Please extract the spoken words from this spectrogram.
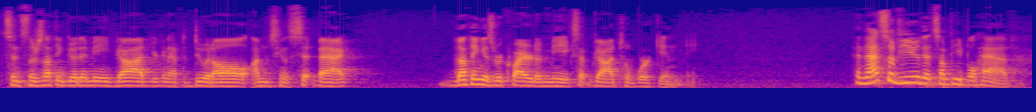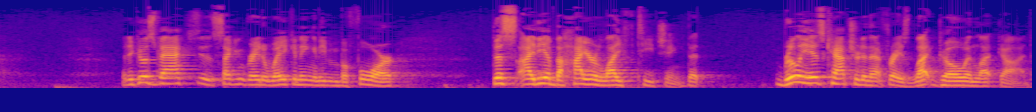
Since there's nothing good in me, God, you're going to have to do it all. I'm just going to sit back. Nothing is required of me except God to work in me. And that's a view that some people have. And it goes back to the Second Great Awakening and even before this idea of the higher life teaching that really is captured in that phrase let go and let God.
